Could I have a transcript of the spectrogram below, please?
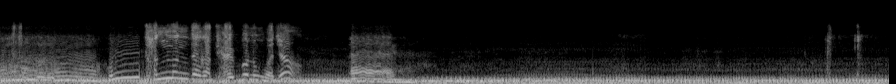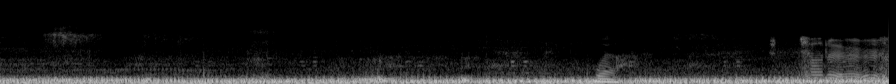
아, 음. 천문대가 여기가 별 보는 거죠? 네. 뭐야? 차를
